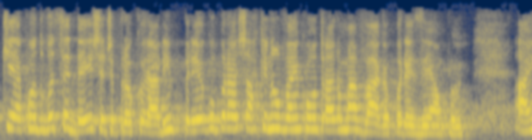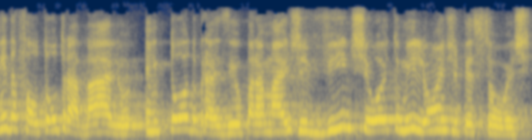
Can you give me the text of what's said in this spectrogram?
que é quando você deixa de procurar emprego por achar que não vai encontrar uma vaga, por exemplo. Ainda faltou trabalho em todo o Brasil para mais de 28 milhões de pessoas.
